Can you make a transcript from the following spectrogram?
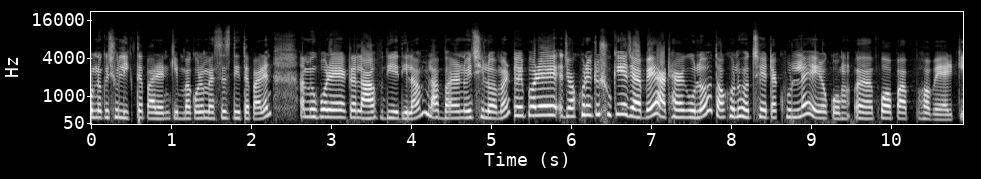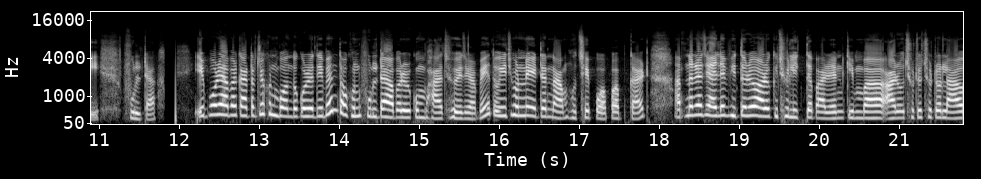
অন্য কিছু লিখতে পারেন কিংবা কোনো মেসেজ দিতে পারেন। আমি উপরে একটা লাভ দিয়ে দিলাম লাভ বানানোই ছিল আমার। তো এরপরে যখন একটু শুকিয়ে যাবে আঠাগুলো, তখন হচ্ছে এটা খুললে এরকম পপ আপ হবে আর কি ফুলটা। এরপরে আবার কাটা যখন বন্ধ করে দেবেন, তখন ফুলটা আবার এরকম ভাজ হয়ে যাবে। তো এই জন্য এটার নাম হচ্ছে পপ আপ কার্ড আপনারা চাইলে ভিতরেও আরও কিছু লিখতে পারেন, কিংবা আরও ছোট ছোট লাভ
